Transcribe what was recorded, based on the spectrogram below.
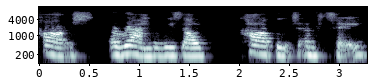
cars around with our car boot empty.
